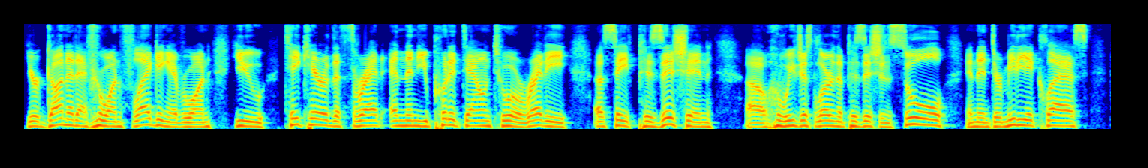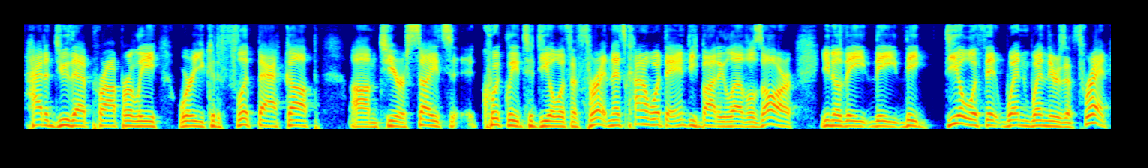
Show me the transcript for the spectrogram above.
your gun at everyone, flagging everyone. You take care of the threat and then you put it down to a ready, a safe position. Uh, we just learned the position Sul in the intermediate class how to do that properly, where you could flip back up um, to your sights quickly to deal with a threat, and that's kind of what the antibody levels are. You know, they they they deal with it when when there's a threat,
